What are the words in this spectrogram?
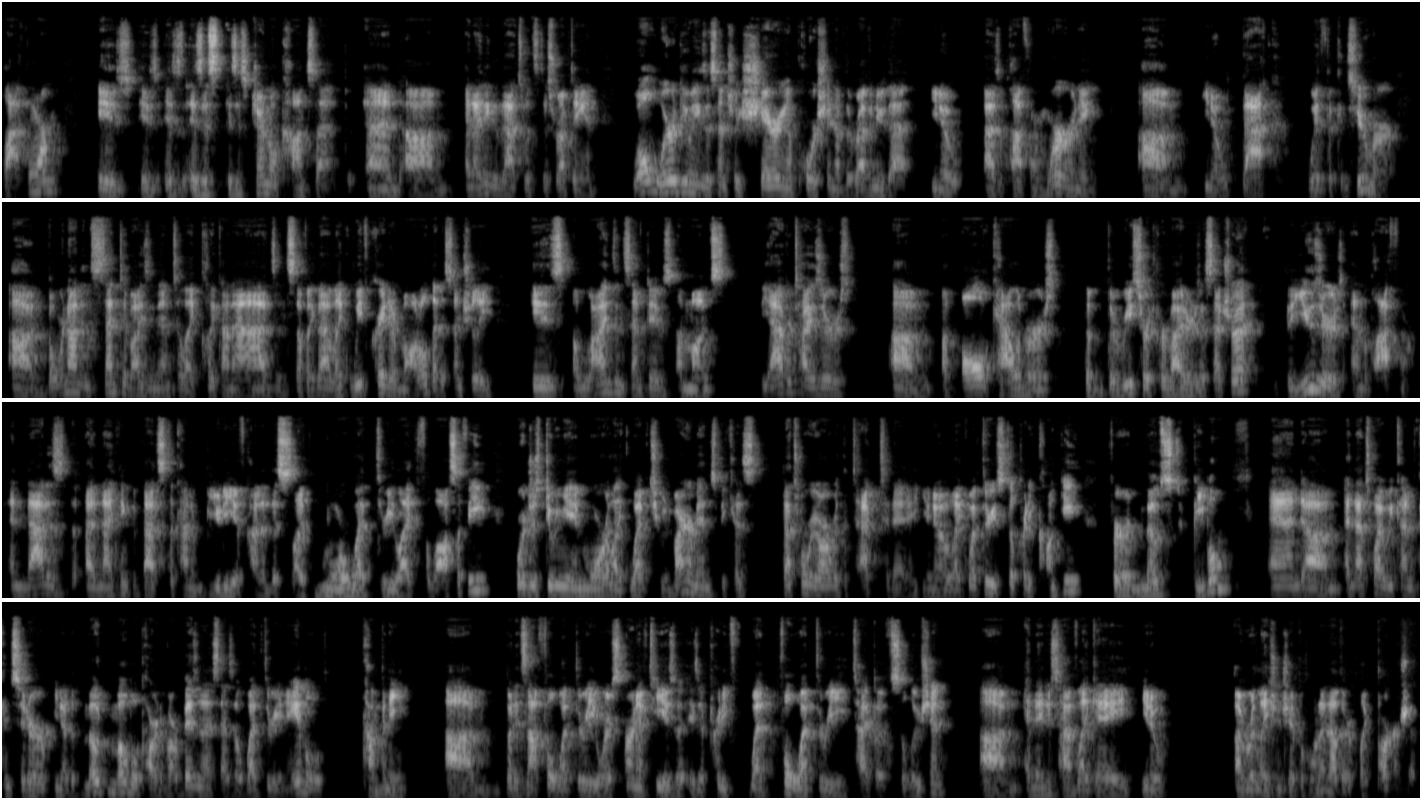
platform is, is is is this is this general concept, and um, and I think that that's what's disrupting. And all we're doing is essentially sharing a portion of the revenue that you know as a platform we're earning, um, you know, back with the consumer um, but we're not incentivizing them to like click on ads and stuff like that. Like we've created a model that essentially is aligns incentives amongst the advertisers um, of all calibers, the, the research providers, etc., the users, and the platform. And that is, and I think that that's the kind of beauty of kind of this like more Web three like philosophy. We're just doing it in more like Web two environments because that's where we are with the tech today. You know, like Web three is still pretty clunky for most people, and um, and that's why we kind of consider you know the mo- mobile part of our business as a Web three enabled company, um, but it's not full Web three. Whereas NFT is a is a pretty web full Web three type of solution, um, and they just have like a you know a relationship with one another, like partnership.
